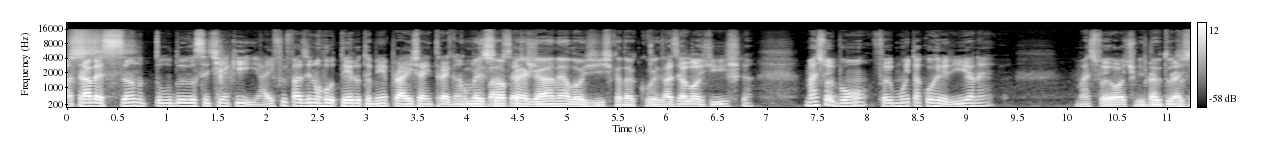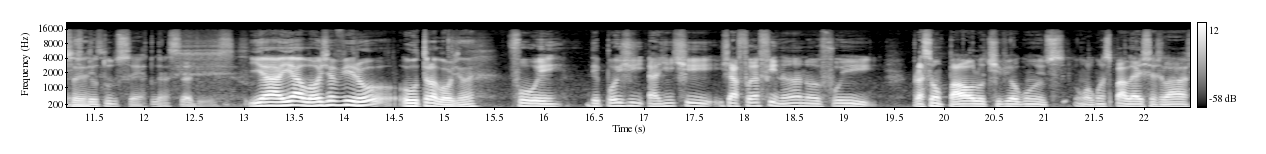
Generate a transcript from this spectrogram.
atravessando tudo, você tinha que ir. Aí fui fazendo o roteiro também para ir já entregando Começou a pegar, certinho, né, a logística da coisa. Fazer a logística. Mas foi bom, foi muita correria, né? Mas foi ótimo e pra, deu tudo gente. certo. Deu tudo certo, graças a Deus. E aí a loja virou outra loja, né? Foi. Depois de, a gente já foi afinando, eu fui para São Paulo, tive alguns, algumas palestras lá,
